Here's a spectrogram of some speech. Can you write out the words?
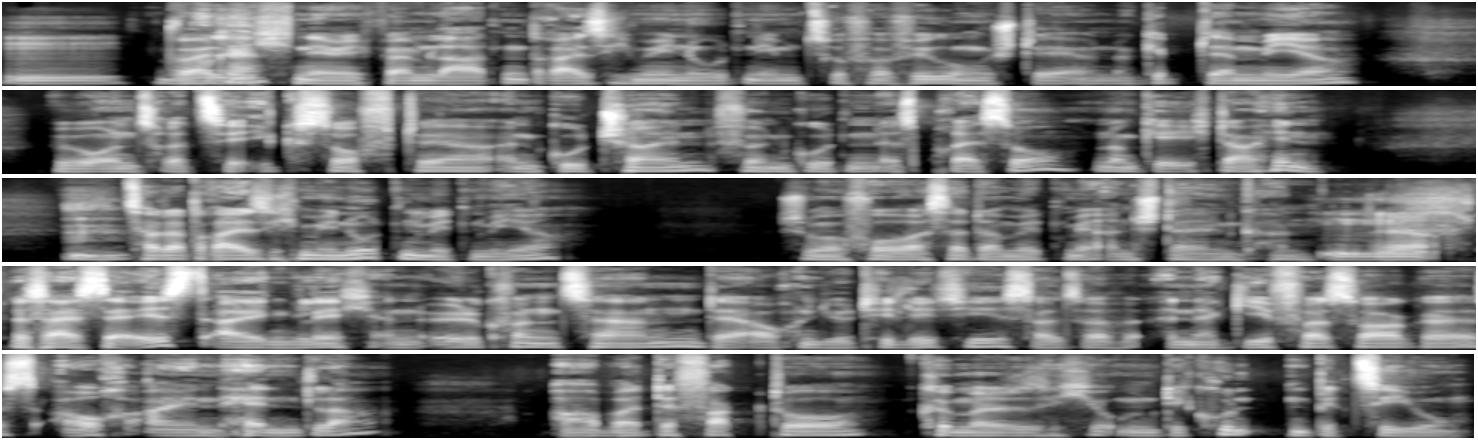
Mhm. Weil okay. ich nämlich beim Laden 30 Minuten ihm zur Verfügung stehe. Und da gibt er mir über unsere CX-Software einen Gutschein für einen guten Espresso und dann gehe ich da hin. Mhm. Jetzt hat er 30 Minuten mit mir. Schon mal vor, was er da mit mir anstellen kann. Ja. Das heißt, er ist eigentlich ein Ölkonzern, der auch ein Utilities, also Energieversorger ist, auch ein Händler, aber de facto kümmert er sich um die Kundenbeziehung.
